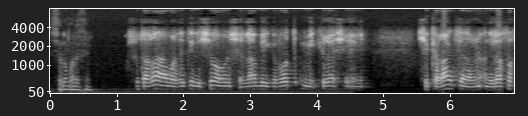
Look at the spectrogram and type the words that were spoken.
שלום עליכם. פשוט הרב, רציתי לשאול שאלה בעקבות מקרה ש... שקרה אצלנו, אני לא אסוף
